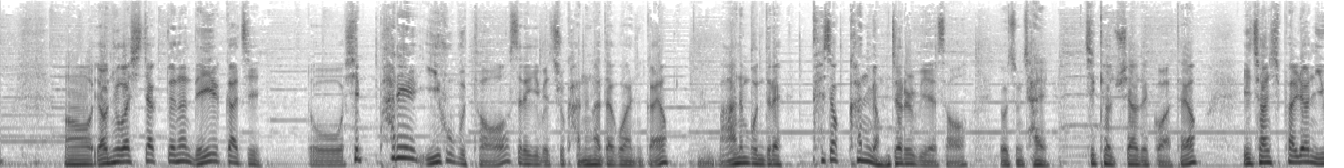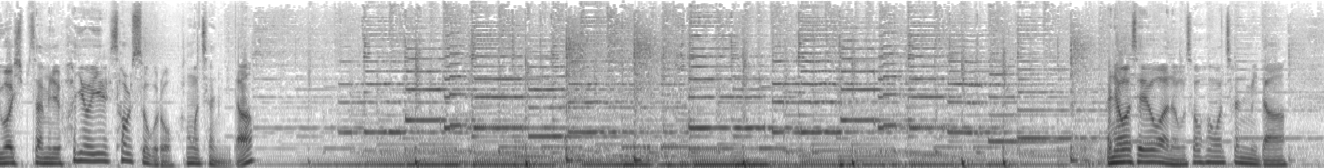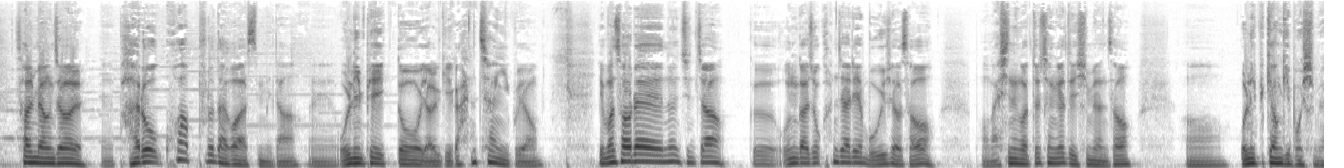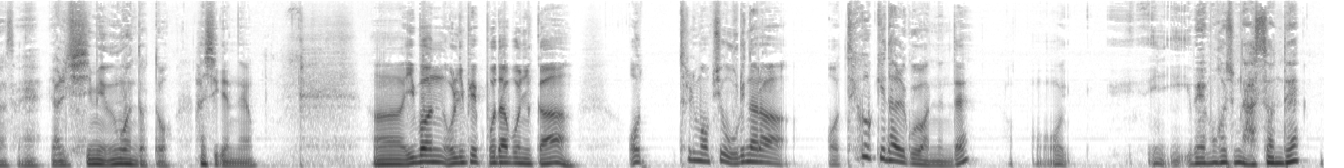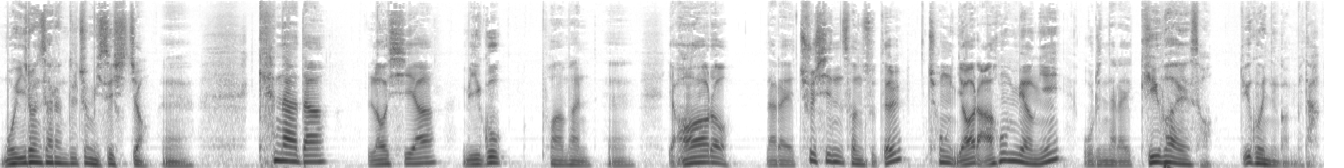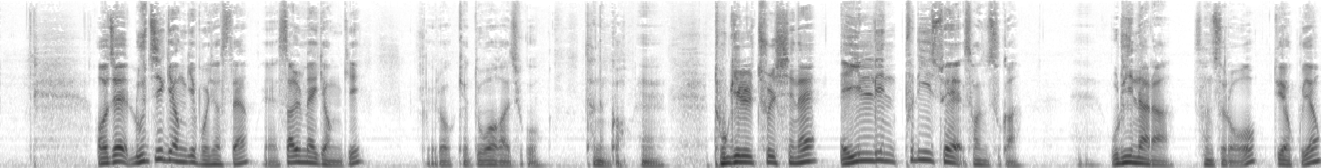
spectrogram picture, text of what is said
어, 연휴가 시작되는 내일까지 또 18일 이후부터 쓰레기 배출 가능하다고 하니까요. 음, 많은 분들의 쾌적한 명절을 위해서 요즘 잘 지켜주셔야 될 것 같아요. 2018년 2월 13일 화요일 서울 속으로 황원찬입니다. 안녕하세요. 아나운서 황원찬입니다. 설 명절 예, 바로 코앞으로 다가왔습니다. 예, 올림픽도 열기가 한창이고요. 이번 설에는 진짜 그 온 가족 한 자리에 모이셔서 뭐 맛있는 것도 챙겨 드시면서 어, 올림픽 경기 보시면서 예, 열심히 응원도 또 하시겠네요. 어, 이번 올림픽 보다 보니까 어, 틀림없이 우리나라 어, 태극기 달고 왔는데 어, 이, 이 외모가 좀 낯선데 뭐 이런 사람들 좀 있으시죠. 예. 캐나다, 러시아, 미국 포함한 예, 여러 나라의 출신 선수들 총 19명이 우리나라의 귀화해서 뛰고 있는 겁니다. 어제 루지 경기 보셨어요? 예, 썰매 경기. 그렇게 누워가지고 타는 거. 예. 독일 출신의 에일린 프리쇠 선수가 예, 우리나라 선수로 뛰었고요.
